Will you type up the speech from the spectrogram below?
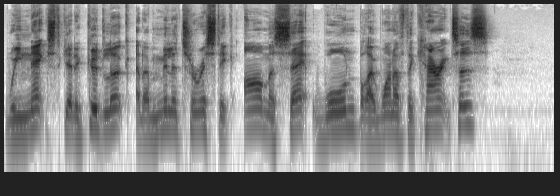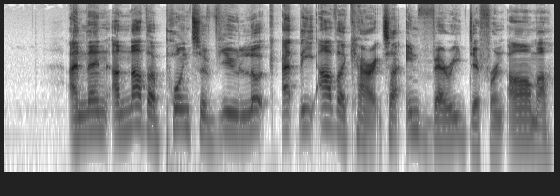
We next get a good look at a militaristic armour set worn by one of the characters and then another point of view look at the other character in very different armour.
